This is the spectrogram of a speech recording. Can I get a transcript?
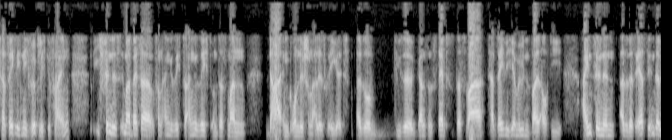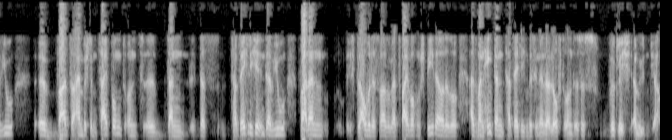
tatsächlich nicht wirklich gefallen. Ich finde es immer besser von Angesicht zu Angesicht und dass man da im Grunde schon alles regelt. Also diese ganzen Steps, das war tatsächlich ermüdend, weil auch die einzelnen, also das erste Interview äh, war zu einem bestimmten Zeitpunkt und äh, dann das tatsächliche Interview war dann ich glaube, das war sogar zwei Wochen später oder so. Also man hängt dann tatsächlich ein bisschen in der Luft und es ist wirklich ermüdend, ja.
